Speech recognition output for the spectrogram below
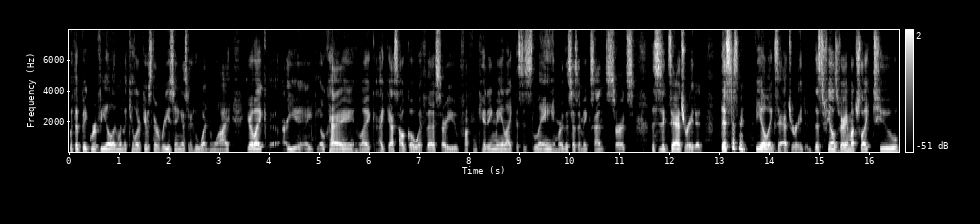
with a big reveal and when the killer gives their reasoning as to who what and why you're like are you eh, okay like i guess i'll go with this are you fucking kidding me like this is lame or this doesn't make sense or it's this is exaggerated this doesn't feel exaggerated this feels very much like two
